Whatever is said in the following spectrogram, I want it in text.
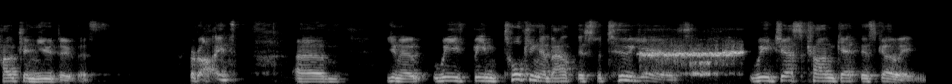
how can you do this? Right? Um, you know, we've been talking about this for two years. We just can't get this going.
